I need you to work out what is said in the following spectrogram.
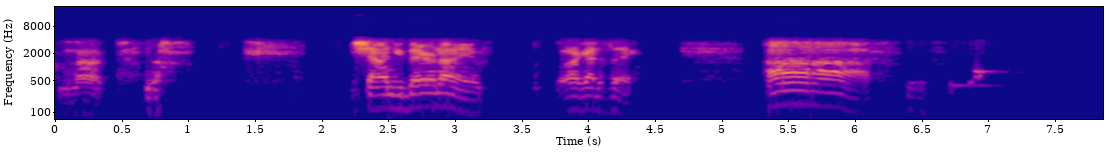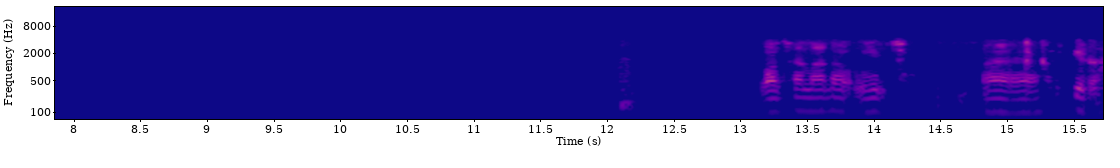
I'm not. Sean, you better than I am. That's all I got to say. Ah. One time I don't mute my computer.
